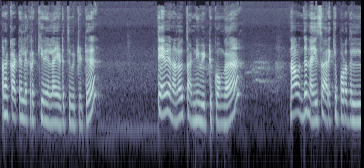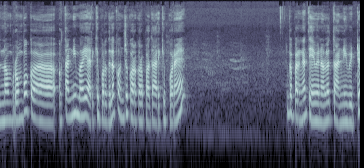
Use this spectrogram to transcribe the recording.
அந்த கட்டையில் இருக்கிற கீரையெல்லாம் எடுத்து விட்டுட்டு தேவையான அளவு தண்ணி விட்டுக்கோங்க. நான் வந்து நைஸாக அரைக்க போகிறதில்ல நான் ரொம்ப க- தண்ணி மாதிரி அரைக்க போகிறதில்ல கொஞ்சம் குறக்குறப்பாக தான் அரைக்க போகிறேன் இப்போ பாருங்கள் தேவையான அளவு தண்ணி விட்டு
